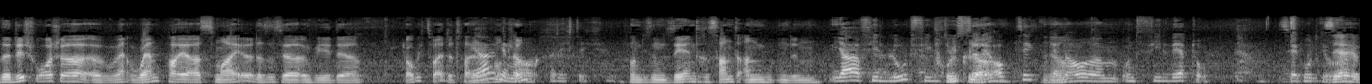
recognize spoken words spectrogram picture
the Dishwasher, äh, Va- Vampire Smile, das ist ja irgendwie der, glaube ich, zweite Teil Ja, davon genau, schon. richtig. Von diesem sehr interessant anmutenden Ja, viel Blut, viel Prügler. düstere Optik, Ja. genau, ähm, und viel Wertung. Sehr gut geworden. Sehr,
